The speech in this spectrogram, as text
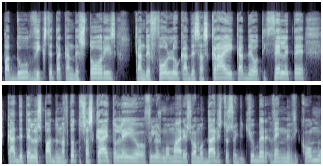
παντού, δείξτε τα, κάντε stories, κάντε follow, κάντε subscribe, κάντε ό,τι θέλετε. Κάντε τέλος πάντων αυτό. Το subscribe το λέει ο φίλος μου ο Μάριος, ο Αμοντάριστος, ο YouTuber, δεν είναι δικό μου.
